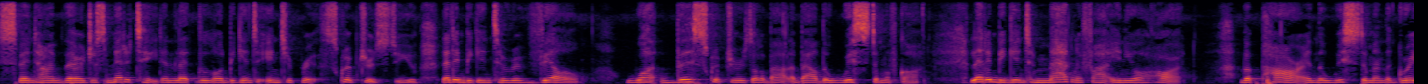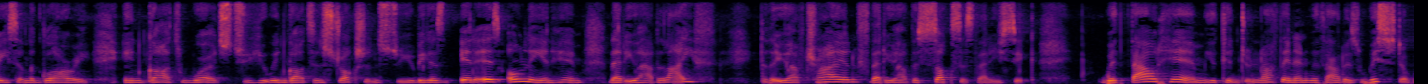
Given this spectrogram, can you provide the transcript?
Spend time there, just meditate and let the Lord begin to interpret scriptures to you. Let Him begin to reveal what this scripture is all about, about the wisdom of God. Let Him begin to magnify in your heart the power and the wisdom and the grace and the glory in God's words to you, in God's instructions to you, because it is only in Him that you have life, that you have triumph, that you have the success that you seek. Without Him, you can do nothing, and without His wisdom,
